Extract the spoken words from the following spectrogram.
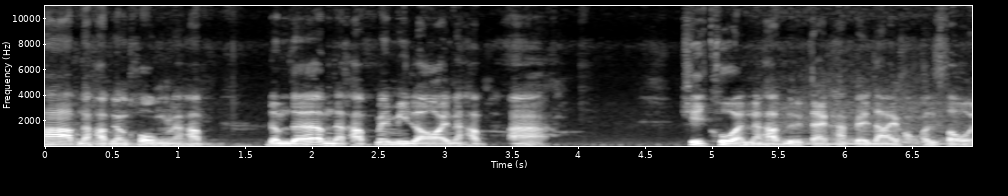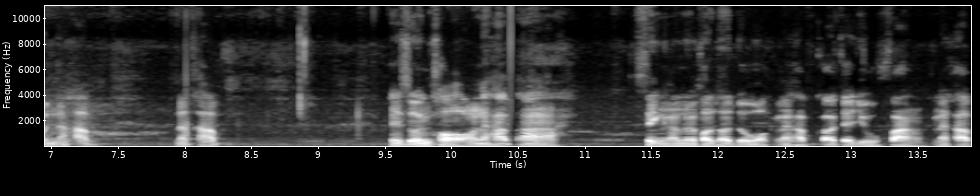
ภาพนะครับยังคงนะครับ เดิมๆนะครับ ไม่มีรอยนะครับ อ่า ขีดข่วนนะครับ หรือแตกหักใดๆของคอนโซลนะครับนะครับ ในส่วนของนะครับ อ่า สิ่งอำนวยความสะดวกนะครับ ก็จะอยู่ฝั่งนะครับ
